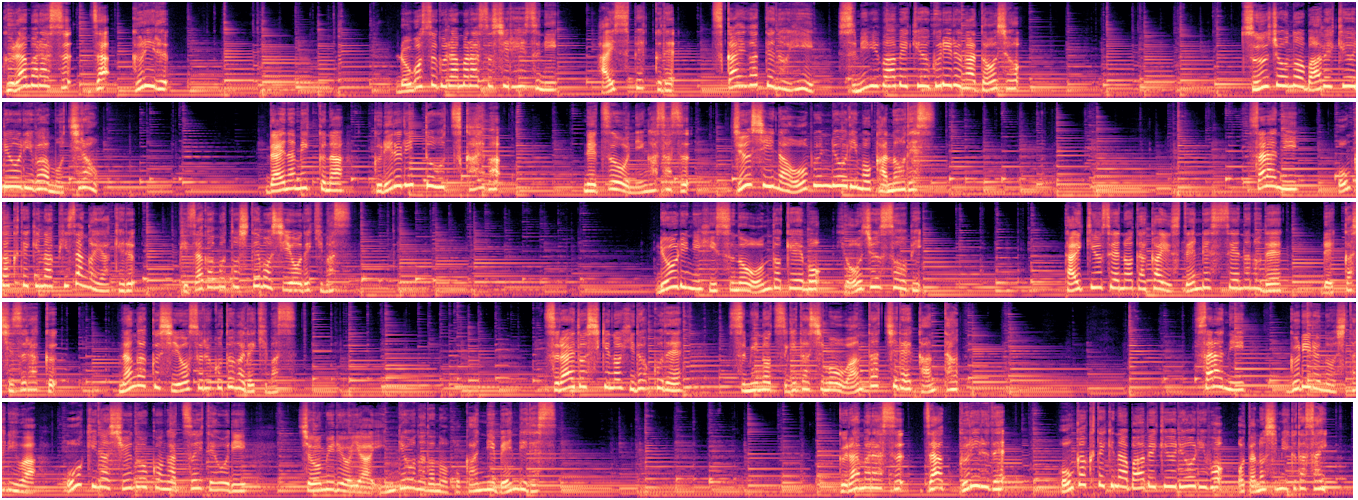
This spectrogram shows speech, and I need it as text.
グラマラス・ザ・グリル。ロゴスグラマラスシリーズにハイスペックで使い勝手のいい炭火バーベキューグリルが登場。通常のバーベキュー料理はもちろんダイナミックなグリルリットを使えば熱を逃がさずジューシーなオーブン料理も可能です。さらに本格的なピザが焼けるピザ窯としても使用できます。料理に必須の温度計も標準装備。耐久性の高いステンレス製なので劣化しづらく長く使用することができます。スライド式の火床で炭の継ぎ足しもワンタッチで簡単。さらにグリルの下には大きな収納庫がついており調味料や飲料などの保管に便利です。グラマラス・ザ・グリルで本格的なバーベキュー料理をお楽しみください。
